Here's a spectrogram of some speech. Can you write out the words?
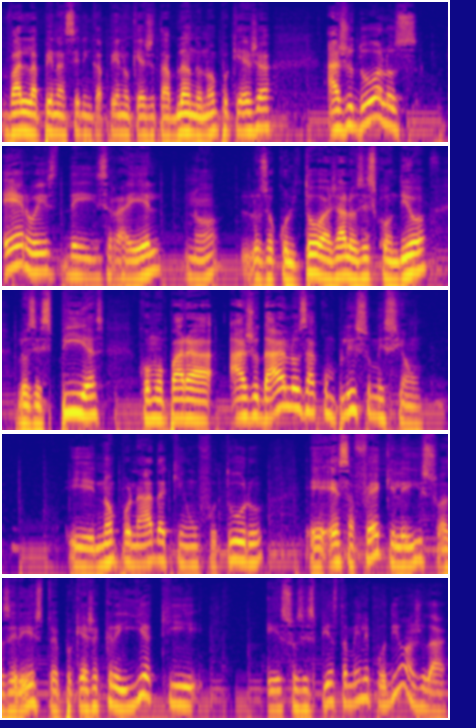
vale la pena hacer hincapié en lo que ella está hablando, ¿no? Porque ella ayudó a los héroes de Israel, ¿no? Los ocultó allá, los escondió, los espías, como para ayudarlos a cumplir su misión. Y no por nada que en un futuro, eh, esa fe que le hizo hacer esto, es porque ella creía que esos espías también le podían ayudar.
